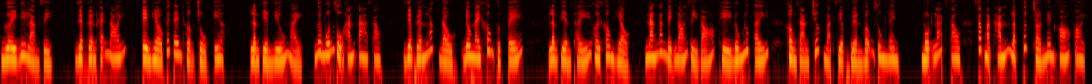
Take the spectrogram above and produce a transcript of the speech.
Người đi làm gì? Diệp Huyền khẽ nói. Tìm hiểu cái tên thượng chủ kia. Lâm tiền nhíu mày. Ngươi muốn dụ hắn ta sao? Diệp Huyền lắc đầu. Điều này không thực tế. Lâm tiền thấy hơi không hiểu. Nàng đang định nói gì đó thì đúng lúc ấy, không gian trước mặt Diệp Huyền bỗng rung lên. Một lát sau, sắc mặt hắn lập tức trở nên khó coi.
